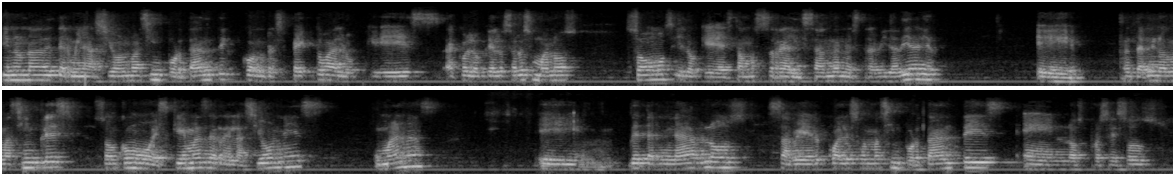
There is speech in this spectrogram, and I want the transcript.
tienen una determinación más importante con respecto a lo que es, a lo que los seres humanos somos y lo que estamos realizando en nuestra vida diaria. Eh, en términos más simples, son como esquemas de relaciones humanas, eh, determinarlos, saber cuáles son más importantes en los procesos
